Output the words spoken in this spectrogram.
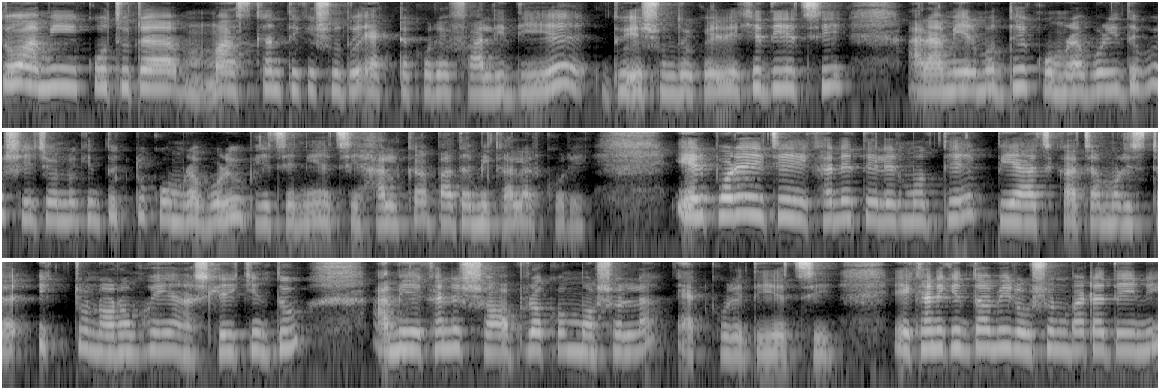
তো আমি কচুটা মাঝখান থেকে শুধু একটা করে ফালি দিয়ে ধুয়ে সুন্দর করে রেখে দিয়েছি। আর আমি এর মধ্যে কুমড়া বড়ি দেবো, সেই জন্য কিন্তু একটু কুমড়া বড়িও ভেজে নিয়েছি হালকা বাদামি কালার করে। এরপরে এই যে এখানে তেলের মধ্যে পেঁয়াজ, কাঁচামরিচটা একটু নরম হয়ে আসলেই কিন্তু আমি এখানে সব রকম মশলা অ্যাড করে দিয়েছি। এখানে কিন্তু আমি রসুন বাটা দিইনি,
